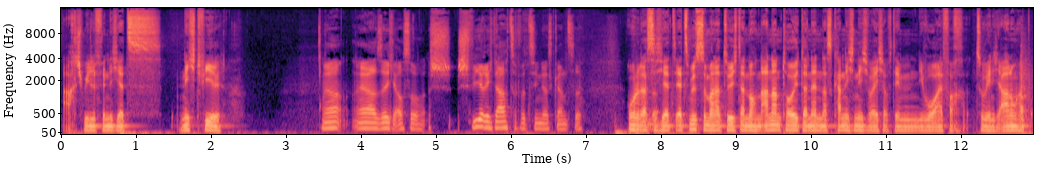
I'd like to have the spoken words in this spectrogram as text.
acht Spiele finde ich jetzt nicht viel. Ja, ja, sehe ich auch so. Sch schwierig nachzuvollziehen, das Ganze. Ohne dass ich jetzt, jetzt müsste man natürlich dann noch einen anderen Torhüter nennen, das kann ich nicht, weil ich auf dem Niveau einfach zu wenig Ahnung habe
